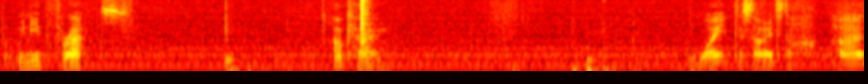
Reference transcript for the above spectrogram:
but we need threats. Okay. White decides to, uh,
